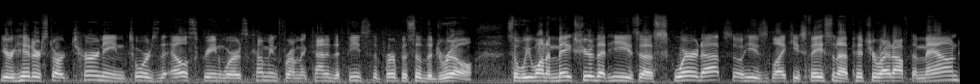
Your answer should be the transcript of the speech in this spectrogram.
your hitter start turning towards the L screen where it's coming from. It kind of defeats the purpose of the drill. So we want to make sure that he's uh, squared up so he's like he's facing a pitcher right off the mound.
